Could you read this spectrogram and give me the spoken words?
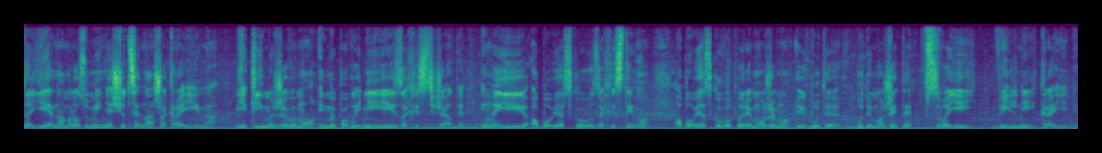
дає нам розуміння, що це наша країна, в якій ми живемо, і ми повинні її захищати. І ми її обов'язково захистимо, обов'язково переможемо і буде, будемо жити в своїй вільній країні.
